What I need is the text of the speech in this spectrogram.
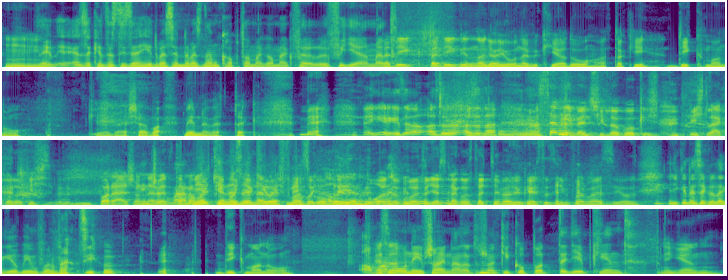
Hmm. Én 1917-ben szerintem ez nem kapta meg a megfelelő figyelmet. Pedig, pedig nagyon jó nevű kiadó adta ki, Dick Manó kiadásába. Miért nevettek? Mert azon, azon a, a szemében csillogó kis pislákoló kis parázson Én csak nevettem. várom, ahogy ezen ki, hogy nevetni? fasz hogy, ahogy ilyen boldog volt, hogy ezt megosztatja velük ezt az információt. Egyébként ezek a legjobb információk. Dick Manó. A Ez a- Manó név sajnálatosan kikopott egyébként. Igen.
